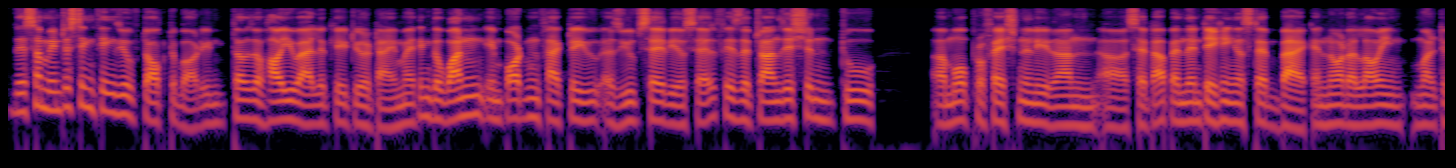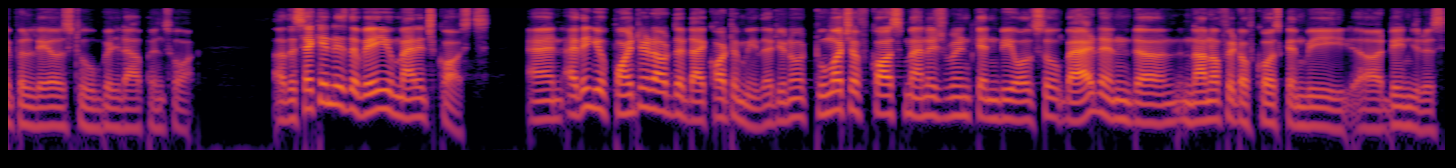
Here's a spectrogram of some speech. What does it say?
there's some interesting things you've talked about in terms of how you allocate your time. I think the one important factor, you, as you've said yourself, is the transition to a more professionally run uh, setup, and then taking a step back and not allowing multiple layers to build up and so on. Uh, the second is the way you manage costs. And I think you pointed out the dichotomy that you know too much of cost management can be also bad, and uh, none of it, of course, can be uh, dangerous.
